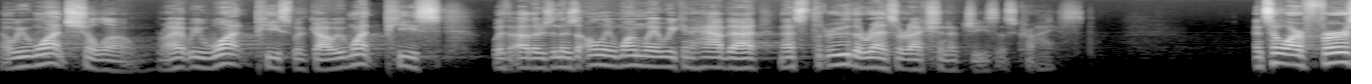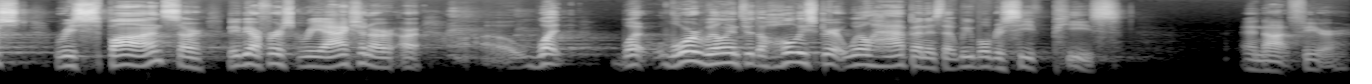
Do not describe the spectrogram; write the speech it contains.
Now, we want shalom, right? We want peace with God. We want peace with others. And there's only one way we can have that, and that's through the resurrection of Jesus Christ. And so, our first response, or maybe our first reaction, or, or uh, what, what, Lord willing, through the Holy Spirit will happen is that we will receive peace and not fear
